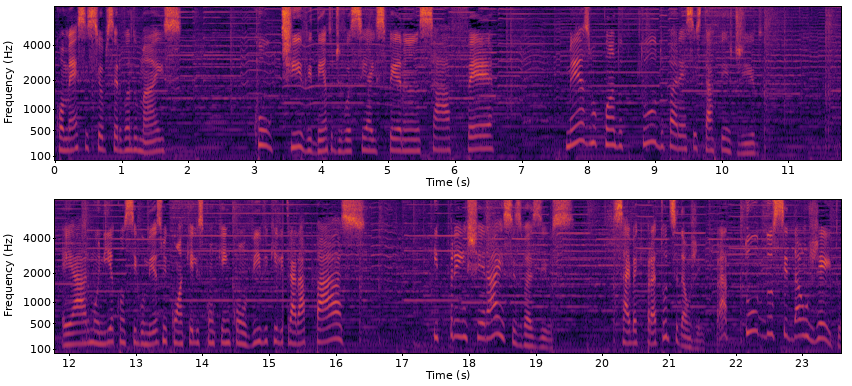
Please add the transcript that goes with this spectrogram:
comece se observando mais, cultive dentro de você a esperança, a fé, mesmo quando tudo parece estar perdido. É a harmonia consigo mesmo e com aqueles com quem convive que lhe trará paz e preencherá esses vazios. Saiba que para tudo se dá um jeito, para tudo se dá um jeito,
